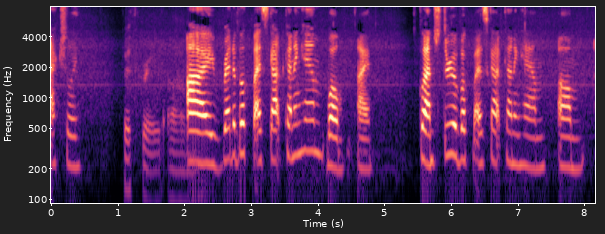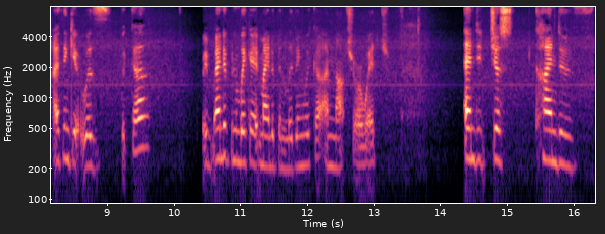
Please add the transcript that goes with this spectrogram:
actually. Fifth grade. Um, I read a book by Scott Cunningham. Well, I glanced through a book by Scott Cunningham. Um, I think it was Wicca. It might have been Wicca. It might have been Living Wicca. I'm not sure which. And it just kind of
